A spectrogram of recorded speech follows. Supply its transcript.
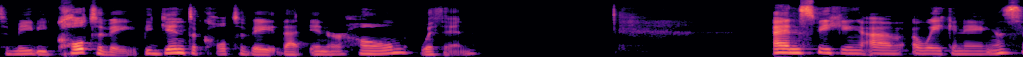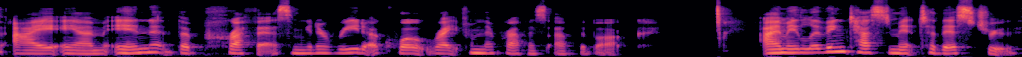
to maybe cultivate, begin to cultivate that inner home within. And speaking of awakenings, I am in the preface. I'm going to read a quote right from the preface of the book. I'm a living testament to this truth.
